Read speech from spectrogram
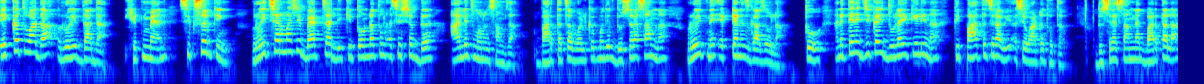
एकच वादा रोहित दादा हिटमॅन सिक्सर किंग. रोहित शर्माची बॅट चालली की तोंडातून असे शब्द आलेच म्हणून समजा. भारताचा वर्ल्ड कपमधील दुसरा सामना रोहितने एकट्यानेच गाजवला. तो आणि त्याने जी काही धुलाई केली ना ती पाहतच राहावी असे वाटत होतं. दुसऱ्या सामन्यात भारताला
